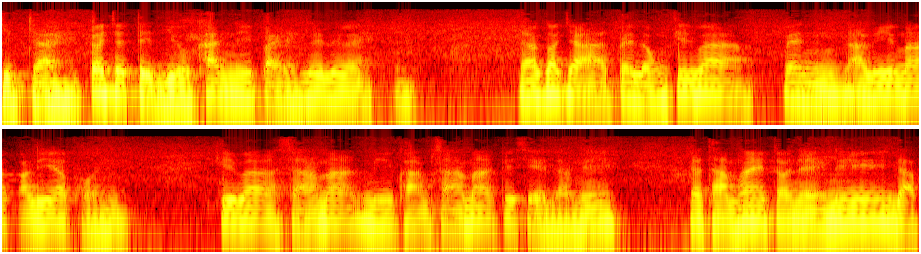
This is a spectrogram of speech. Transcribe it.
จิตใจ ก็จะติดอยู่ขั้นนี้ไปเรื่อยๆ แล้วก็จะอาจไปหลงคิดว่าเป็นอริยมรรคอริยผล คิดว่าสามารถมีความสามารถพิเศษเหล่านี้ จะทำให้ตนเองนี้ดับ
